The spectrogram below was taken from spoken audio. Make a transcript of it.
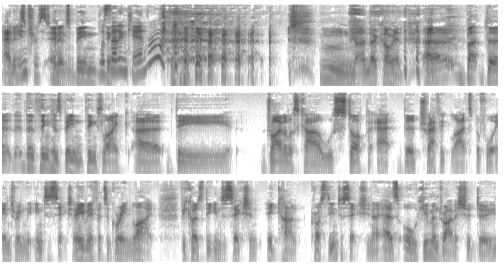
And it's, Interesting. And it's been was think- that in Canberra? no, no comment. uh, but the, the the thing has been things like uh, the driverless car will stop at the traffic lights before entering the intersection, even if it's a green light, because the intersection it can't cross the intersection. You know, as all human drivers should do.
